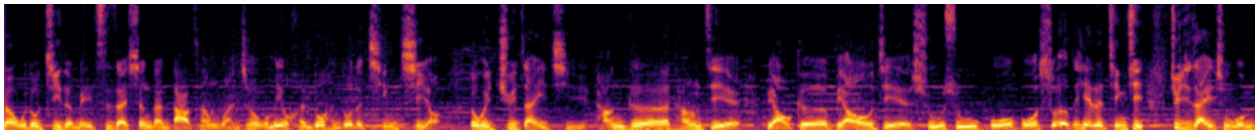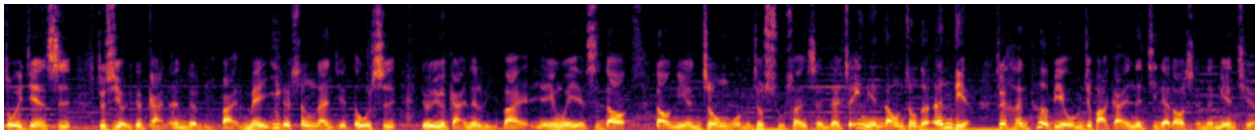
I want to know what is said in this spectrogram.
那我都记得每一次在圣诞大餐完之后，我们有很多很多的亲戚哦，都会聚在一起，堂哥、堂姐、表哥、表姐、叔叔、伯伯，所有这些的亲戚聚集在一处，我们做一件事，就是有一个感恩的礼拜。每一个圣诞节都是有一个感恩的礼拜，因为也是到到年终，我们就数算神在这一年当中的恩典，所以很特别，我们就把感恩的祭带到神的面前。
